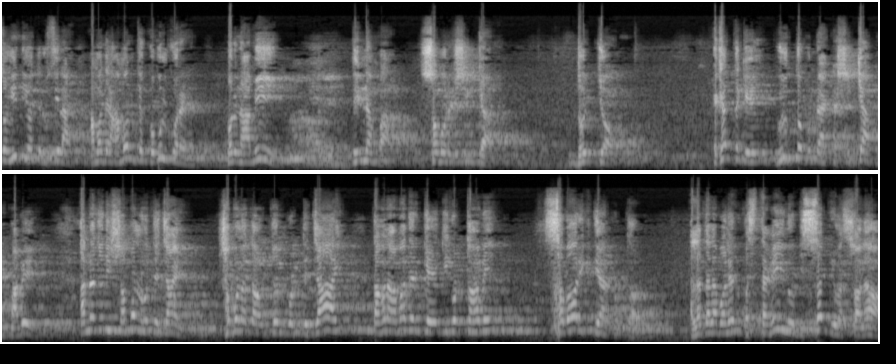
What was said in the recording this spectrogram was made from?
সহি নিয়তের উসিলায় আমাদের আমলকে কবুল করে নেন। বলুন আমি তিন নাম্বার, সবরের শিক্ষা, ধৈর্য। এখান থেকে গুরুত্বপূর্ণ একটা শিক্ষা আপনি পাবেন। আমরা যদি সফল হতে চাই, সফলতা অর্জন করতে চাই, তাহলে আমাদেরকে কি করতে হবে? সবর ইখতিয়ার করতে হবে। আল্লাহ তালা বলেন ওয়াসসালাহ।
